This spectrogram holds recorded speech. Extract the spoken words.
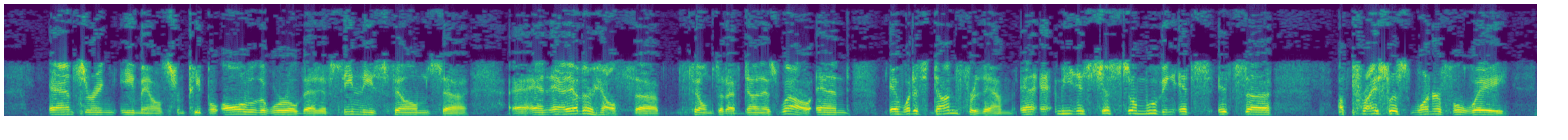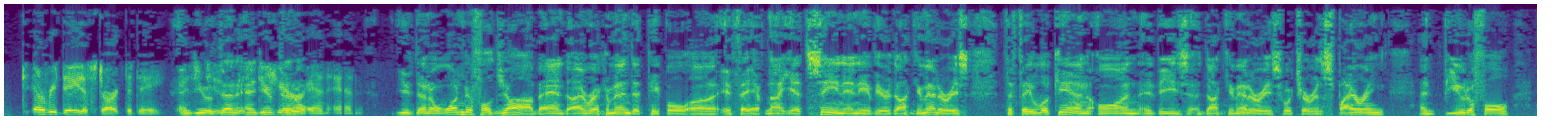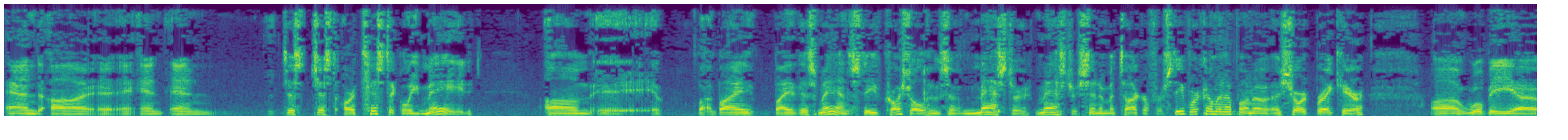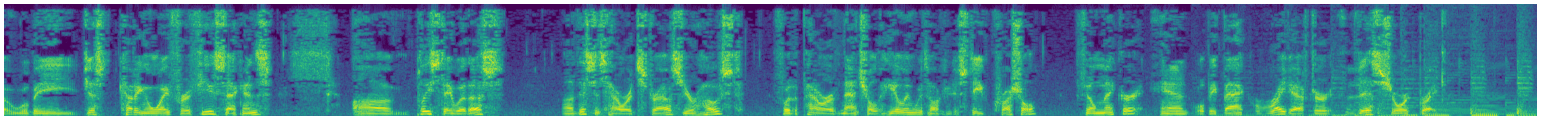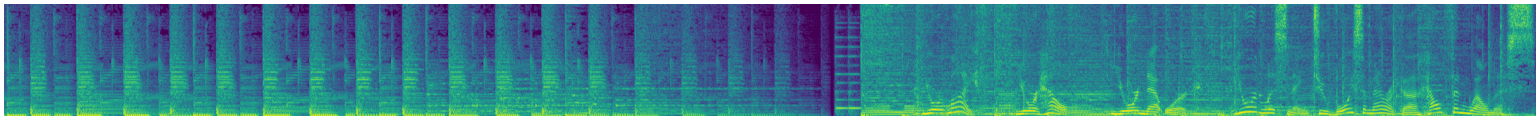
answering emails from people all over the world that have seen these films uh, and, and other health uh, films that I've done as well, and and what it's done for them. I mean, it's just so moving. It's it's a, a priceless, wonderful way every day to start the day. And you've done and you've done and and You've done a wonderful job, and I recommend that people, uh, if they have not yet seen any of your documentaries, that they look in on these documentaries, which are inspiring and beautiful, and uh, and and just just artistically made um, by by this man, Steve Kroschel, who's a master master cinematographer. Steve, we're coming up on a, a short break here. Uh, we'll be uh, we'll be just cutting away for a few seconds. Uh, please stay with us. Uh, this is Howard Strauss, your host for the Power of Natural Healing. We're talking to Steve Kroschel, filmmaker, and we'll be back right after this short break. Your life, your health, your network. You're listening to Voice America Health and Wellness.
